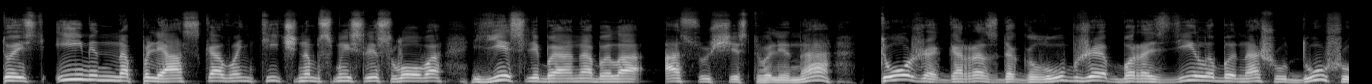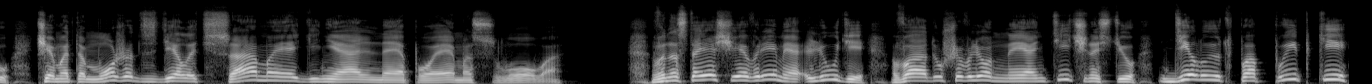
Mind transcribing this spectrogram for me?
то есть именно пляска в античном смысле слова, если бы она была осуществлена, тоже гораздо глубже бороздило бы нашу душу, чем это может сделать самая гениальная поэма слова. В настоящее время люди, воодушевленные античностью, делают попытки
